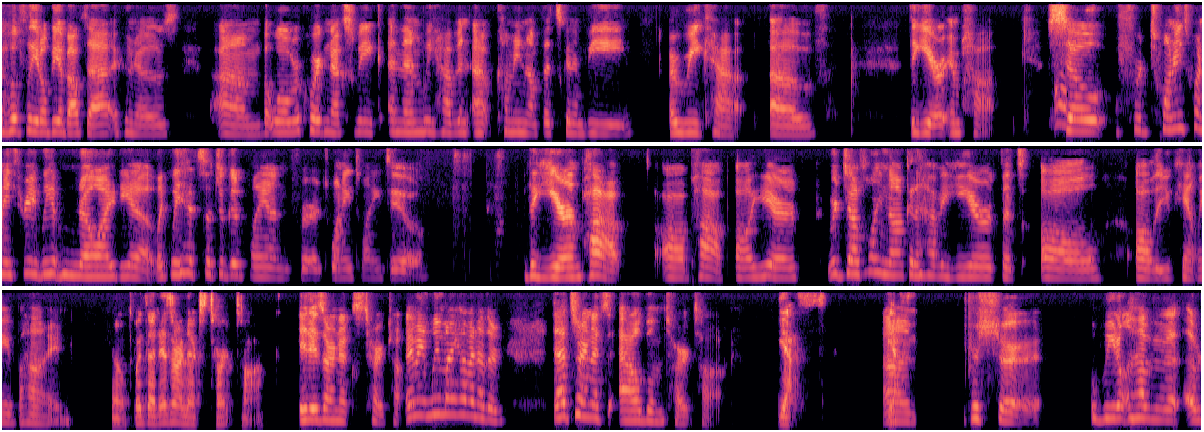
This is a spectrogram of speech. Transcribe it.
hopefully it'll be about that. Who knows? Um but we'll record next week and then we have an app coming up that's going to be a recap of the year in pop. So for 2023 we have no idea. Like we had such a good plan for 2022 the year in pop all pop all year we're definitely not going to have a year that's all all that you can't leave behind no, but that is our next tart talk. it is our next tart talk i mean we might have another that's our next album tart talk Yes. Yes. um for sure we don't have a, a,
